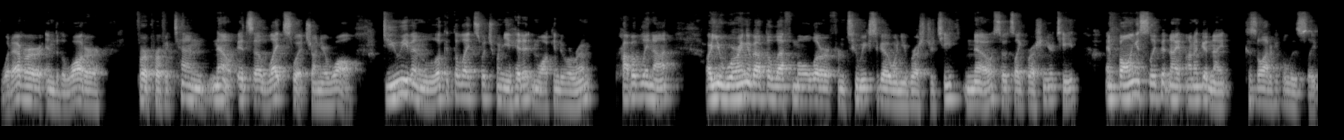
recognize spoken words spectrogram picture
whatever, into the water for a perfect 10. No, it's a light switch on your wall. Do you even look at the light switch when you hit it and walk into a room? Probably not. Are you worrying about the left molar from two weeks ago when you brushed your teeth? No. So it's like brushing your teeth and falling asleep at night on a good night, because a lot of people lose sleep.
